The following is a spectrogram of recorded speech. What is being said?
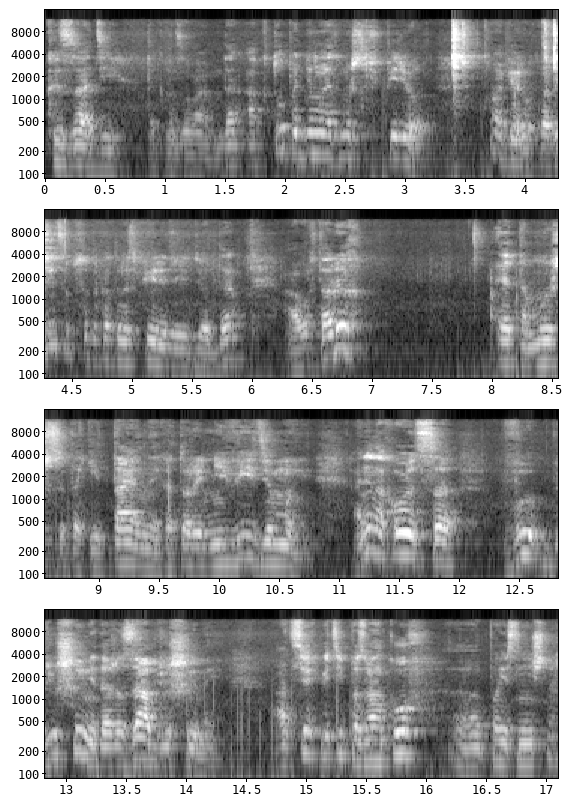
к сзади, так называемым, да. А кто поднимает мышцы вперед? Ну, во-первых, квадрицепс, это который спереди идет, да, а во-вторых, это мышцы такие тайные, которые невидимы. Они находятся в брюшине, даже за брюшиной. От всех пяти позвонков э, поясничных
